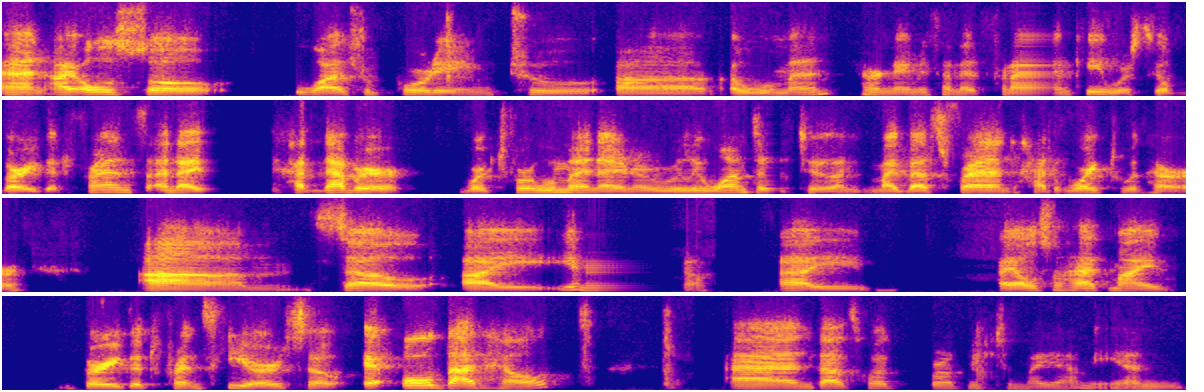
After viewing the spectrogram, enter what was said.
and I also was reporting to uh, a woman. Her name is Annette Franke. We're still very good friends. And I had never worked for a woman and I really wanted to. And my best friend had worked with her. Um, so I, you know, I, I also had my very good friends here. So it, all that helped. And that's what brought me to Miami. And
